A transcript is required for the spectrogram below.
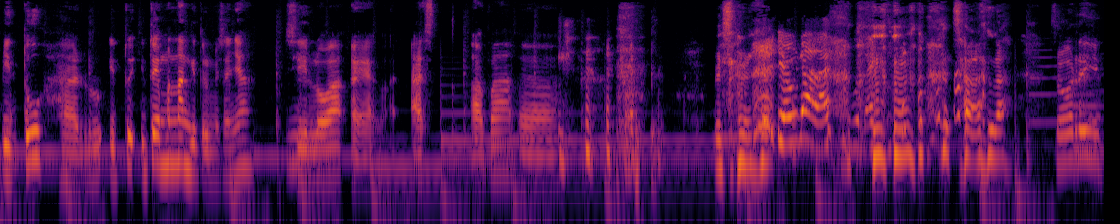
itu harus itu itu yang menang gitu misalnya si Loa eh as, apa eh, misalnya ya udahlah sebut aja. salah sorry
